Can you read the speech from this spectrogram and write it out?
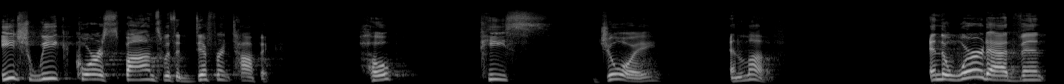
Each week corresponds with a different topic hope, peace, joy, and love. And the word Advent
